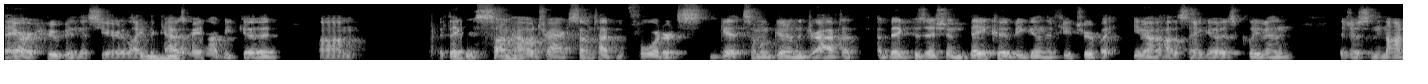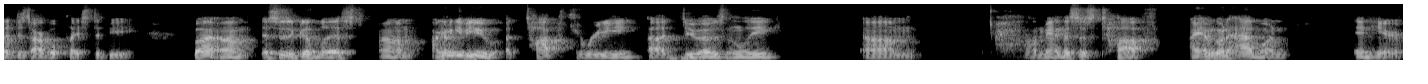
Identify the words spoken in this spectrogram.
they are hooping this year. Like mm-hmm. the Cavs may not be good. Um, if they could somehow attract some type of forward or get someone good in the draft at a big position, they could be good in the future. But you know how the saying goes: Cleveland is just not a desirable place to be. But um, this is a good list. Um, I'm going to give you a top three uh, mm-hmm. duos in the league. Um, oh man, this is tough. I am going to add one in here.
